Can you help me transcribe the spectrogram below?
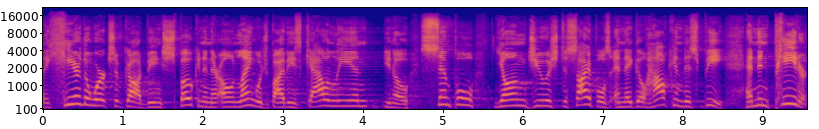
They hear the works of God being spoken in their own language by these Galilean, you know, simple young Jewish disciples, and they go, How can this be? And then Peter,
